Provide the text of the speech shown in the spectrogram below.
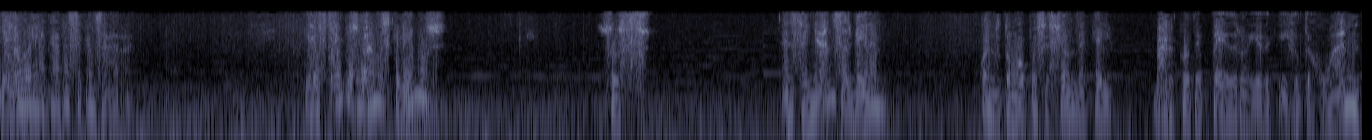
Y el hombre en la carne se cansaba. Y los tiempos grandes que vimos, sus enseñanzas vienen cuando tomó posesión de aquel barco de Pedro y de, de Juan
